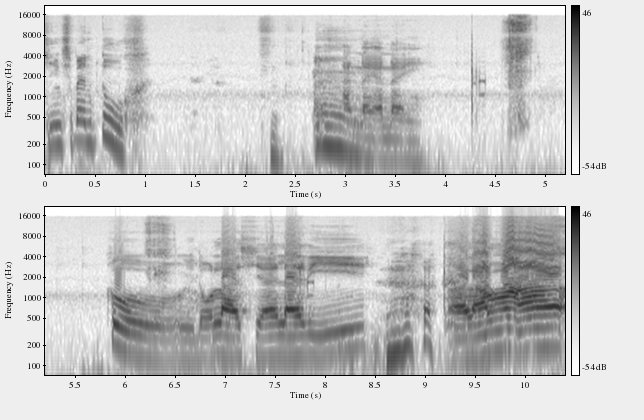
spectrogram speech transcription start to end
Kingsman tu. Anai-anai. Hui, dolar sial lari. Alamak.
